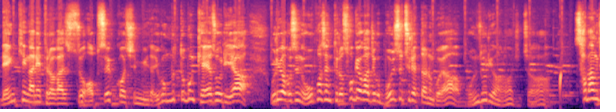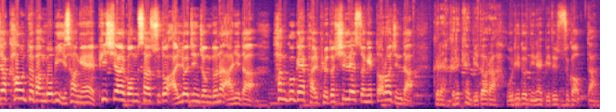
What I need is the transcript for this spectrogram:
랭킹 안에 들어갈 수 없을 것입니다 이건 뭐 또 뭔 개소리야 우리가 무슨 5%로 속여가지고 뭘 수출했다는 거야 뭔 소리야 진짜 사망자 카운트 방법이 이상해 PCR 검사 수도 알려진 정도는 아니다. 한국의 발표도 신뢰성이 떨어진다. 그래 그렇게 믿어라. 우리도 니네 믿을 수가 없다.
